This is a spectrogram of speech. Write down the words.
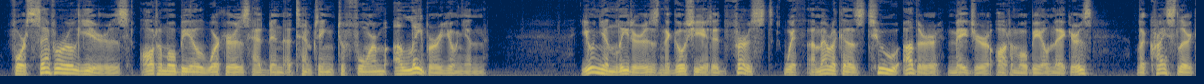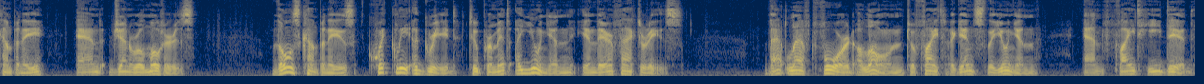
For several years, automobile workers had been attempting to form a labor union. Union leaders negotiated first with America's two other major automobile makers, the Chrysler Company, and General Motors. Those companies quickly agreed to permit a union in their factories. That left Ford alone to fight against the union, and fight he did.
